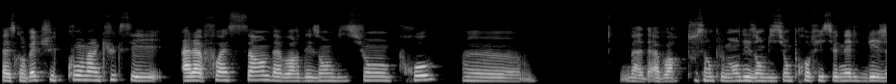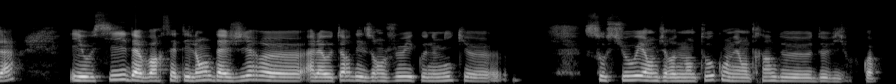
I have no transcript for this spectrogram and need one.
parce qu'en fait, je suis convaincue que c'est à la fois sain d'avoir des ambitions pro, euh, bah, d'avoir tout simplement des ambitions professionnelles déjà, et aussi d'avoir cet élan d'agir à la hauteur des enjeux économiques, sociaux et environnementaux qu'on est en train de, de vivre, quoi.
